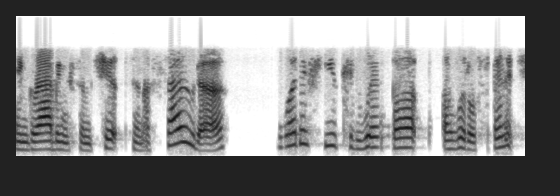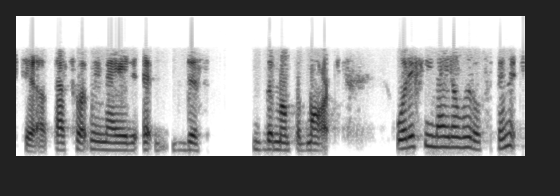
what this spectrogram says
and grabbing some chips and a soda, what if you could whip up a little spinach dip? That's what we made this the month of March. What if you made a little spinach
